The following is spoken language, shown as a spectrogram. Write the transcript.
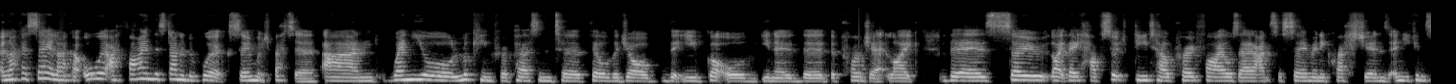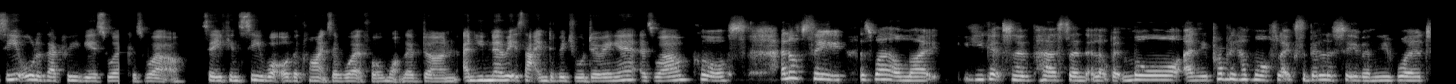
And like I say, like I always I find the standard of work so much better. And when you're looking for a person to fill the job that you've got or you know the the project, like there's so like they have such detailed profiles, they answer so many questions, and you can see all of their previous work as well. So you can see what other clients they've worked for and what they've done. And you know it's that individual doing it as well. Of course. And obviously as well, like you get to know the person a little bit more and you probably have more flexibility than you would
